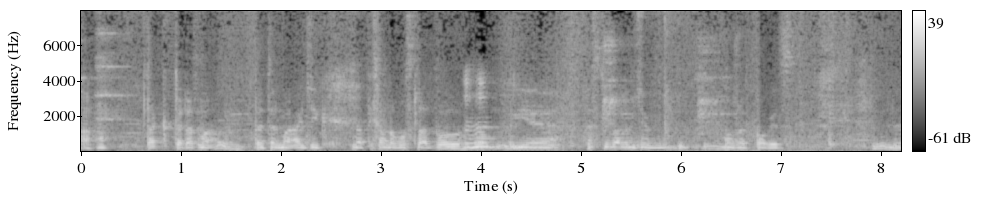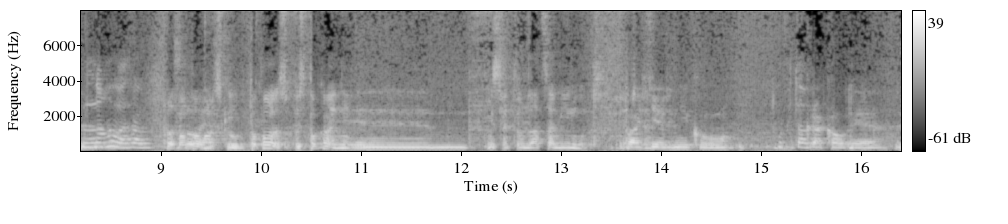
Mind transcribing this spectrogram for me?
aha. Tak teraz ma, Peter Machajdik napisał nową skladbu, bo je festiwal, gdzie może powiedz No hovor, hovor. po Po polsku, po polsku, My sme tu 20 minút. W październiku w. Krakowie y,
